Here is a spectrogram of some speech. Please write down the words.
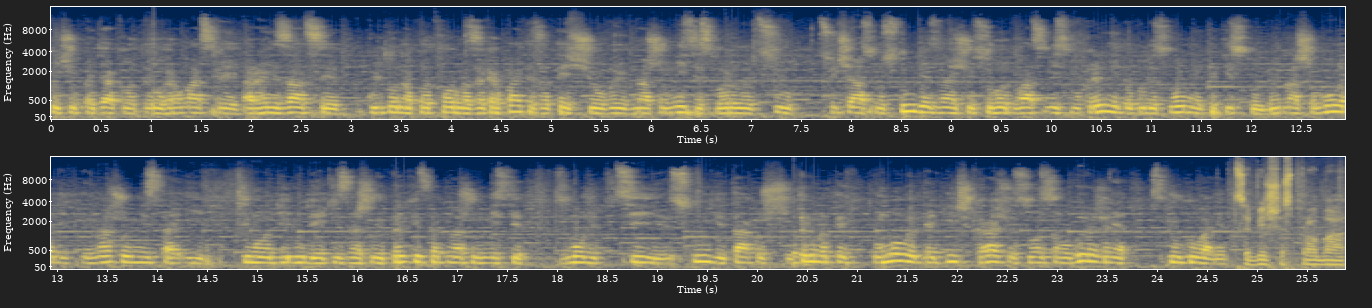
Хочу подякувати громадській організації Культурна платформа Закарпаття за те, що ви в нашому місті створили цю сучасну студію. Знаю, що всього 20 місць в Україні, де буде створені такі студії. Наша молодь і нашого міста, і ті молоді люди, які знайшли прихисток в нашому місті, зможуть в цій студії також отримати умови для більш кращого свого самовираження, спілкування. Це більше спроба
